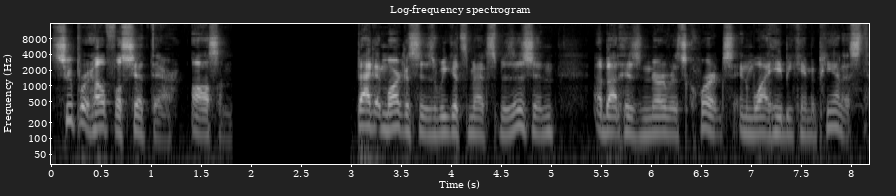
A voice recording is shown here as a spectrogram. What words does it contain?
Super helpful shit there. Awesome. Back at Marcus's, we get some exposition about his nervous quirks and why he became a pianist.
